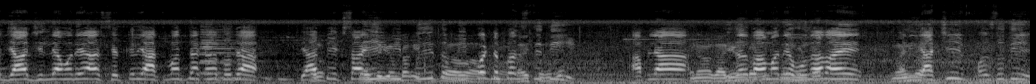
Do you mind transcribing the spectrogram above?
ज्या जिल्ह्यामध्ये आज शेतकरी आत्महत्या करत होत्या त्यापेक्षा ही विपरीत बिकट परिस्थिती आपल्या विदर्भामध्ये होणार आहे आणि याची परिस्थिती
